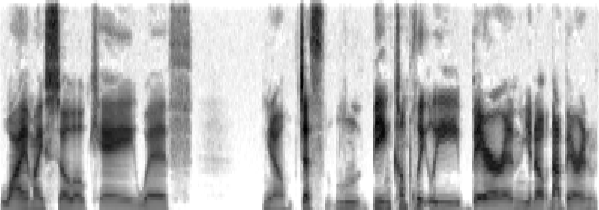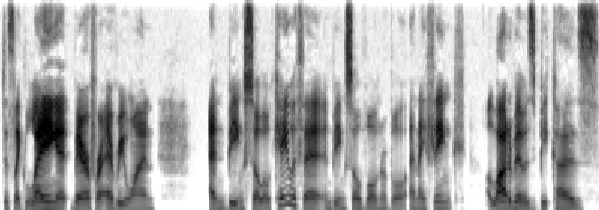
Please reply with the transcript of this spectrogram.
Why am I so okay with, you know, just l- being completely bare and, you know, not barren, just like laying it bare for everyone and being so okay with it and being so vulnerable. And I think a lot of it was because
